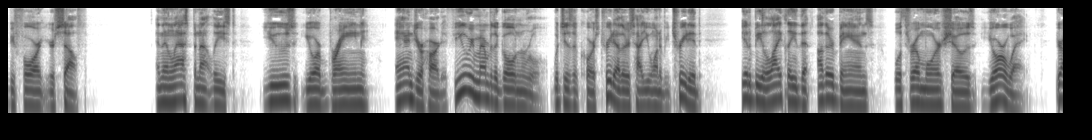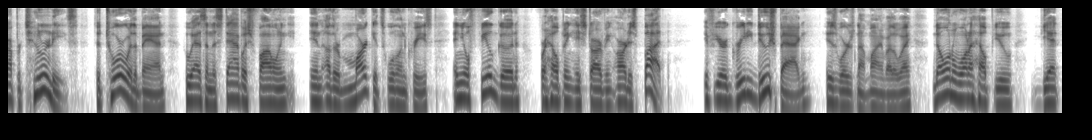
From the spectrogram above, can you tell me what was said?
before yourself. And then last but not least, use your brain and your heart. If you remember the golden rule, which is, of course, treat others how you want to be treated, it'll be likely that other bands will throw more shows your way. Your opportunities to tour with a band who has an established following in other markets will increase, and you'll feel good for helping a starving artist. But if you're a greedy douchebag, his words, not mine, by the way, no one will want to help you get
